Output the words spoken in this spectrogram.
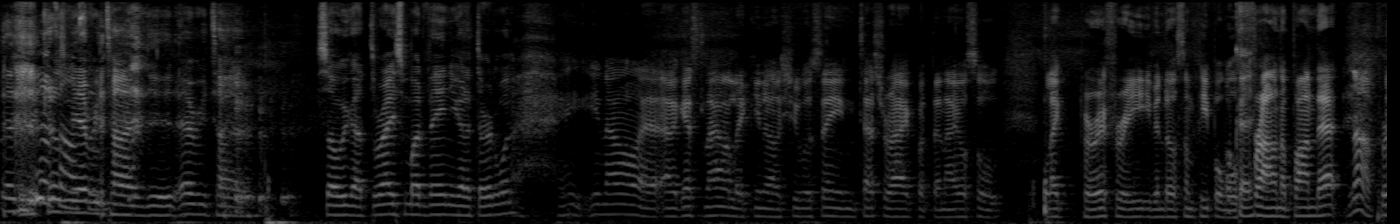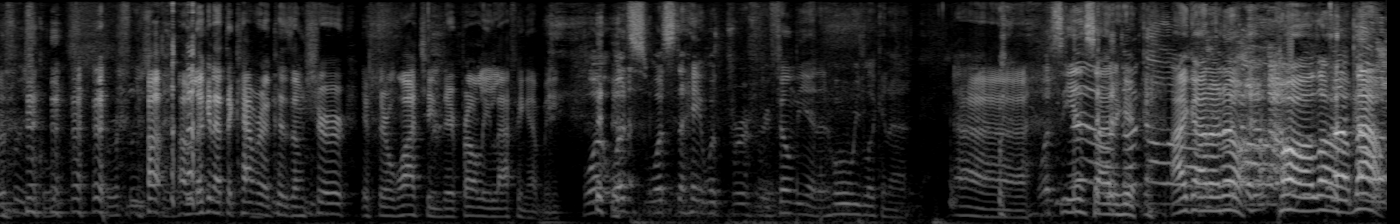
that shit kills me every time, dude. Every time. So we got thrice Mudvayne. You got a third one? You know, I, I guess now, like you know, she was saying Tesseract, but then I also like Periphery, even though some people will Okay. frown upon that. Nah, periphery's cool. Periphery's cool. I'm looking at the camera because I'm sure if they're watching, they're probably laughing at me. What what's what's the hate with periphery? Fill me in. And who are we looking at? Uh, What's the insider here? I gotta know. Call them out.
